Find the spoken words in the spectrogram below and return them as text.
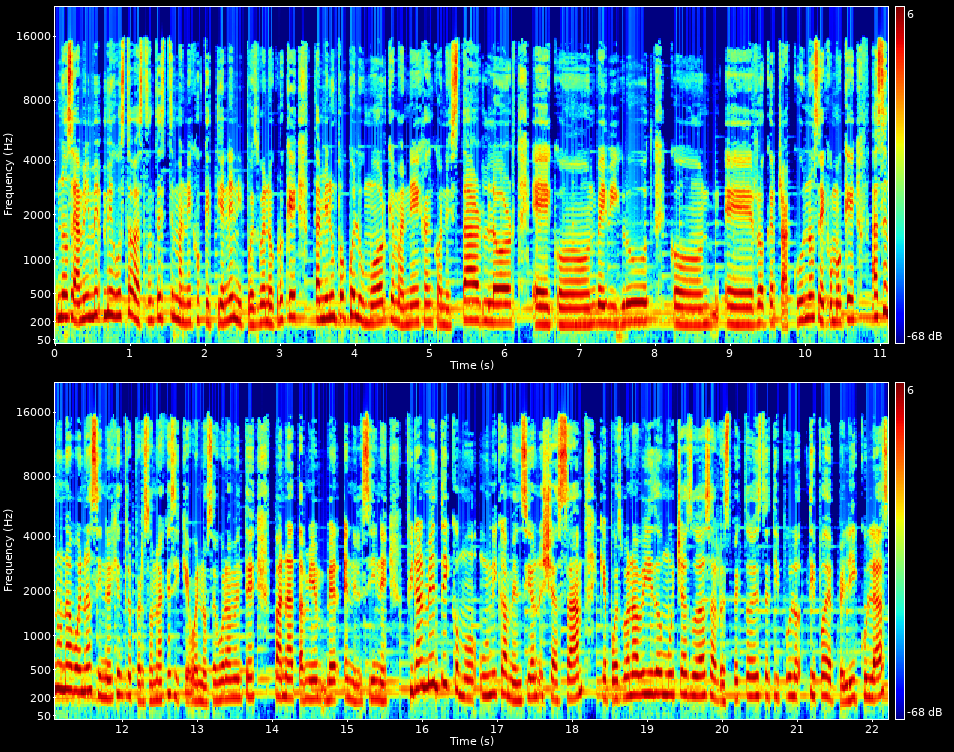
No sé, a mí me, me gusta bastante este manejo que tienen y pues bueno, creo que también un poco el humor que manejan con Star Lord, eh, con Baby Groot, con Rocket Raccoon, no sé, como que hacen una buena sinergia entre personajes y que bueno, seguramente van a también ver en el cine. Finalmente y como como única mención Shazam, que pues bueno, ha habido muchas dudas al respecto de este tipo, tipo de películas.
